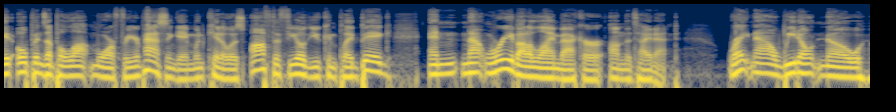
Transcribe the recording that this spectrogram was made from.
It opens up a lot more for your passing game. When Kittle is off the field, you can play big and not worry about a linebacker on the tight end. Right now, we don't know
